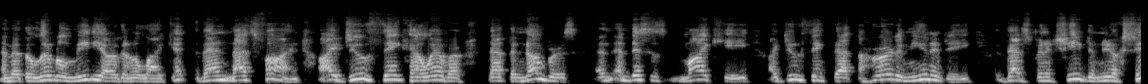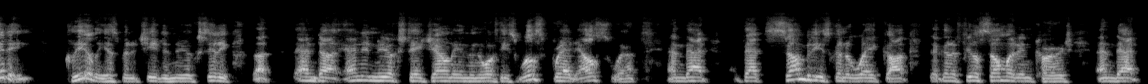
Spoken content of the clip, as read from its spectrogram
and that the liberal media are going to like it, then that's fine. I do think, however, that the numbers, and, and this is my key, I do think that the herd immunity that's been achieved in New York City clearly has been achieved in New York City. And uh, and in New York State, generally in the Northeast, will spread elsewhere, and that that somebody is going to wake up. They're going to feel somewhat encouraged, and that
